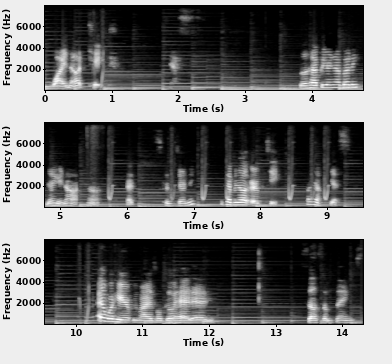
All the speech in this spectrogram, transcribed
Why not cake? Yes. A little happier now, buddy? No, you're not. Huh. That's concerning. Let's have another herb tea. Oh no, yes. And we're here. We might as well go ahead and sell some things.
